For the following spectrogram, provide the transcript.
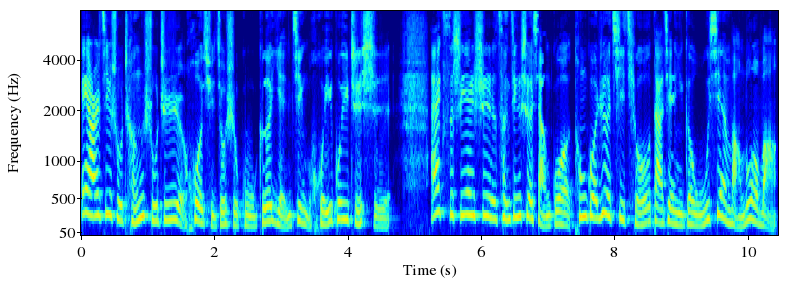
，AR 技术成熟之日，或许就是谷歌眼镜回归之时。X。实验室曾经设想过通过热气球搭建一个无线网络网，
